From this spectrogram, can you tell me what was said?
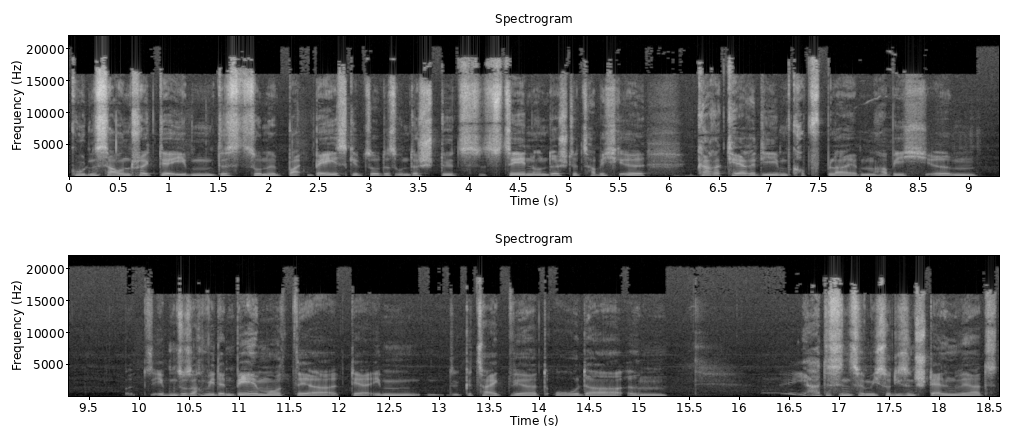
guten Soundtrack, der eben das so eine Bass gibt, so das unterstützt, Szenen unterstützt, habe ich äh, Charaktere, die im Kopf bleiben, habe ich ähm, eben so Sachen wie den Behemoth, der, der eben gezeigt wird, oder ähm, ja, das sind für mich so diesen Stellenwert,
